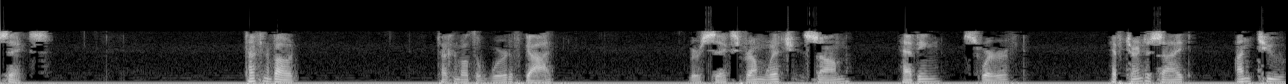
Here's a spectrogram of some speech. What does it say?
6. Talking about talking about the Word of God. Verse 6 From which some, having swerved, have turned aside unto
